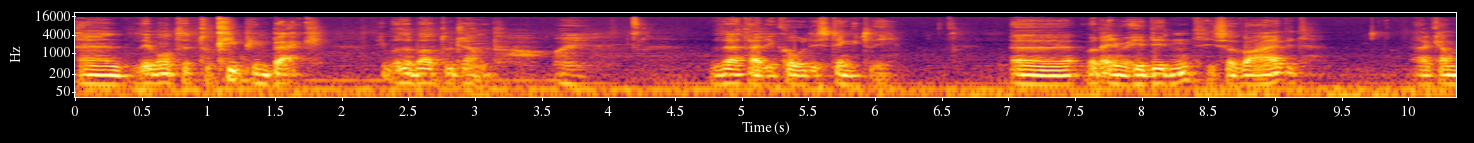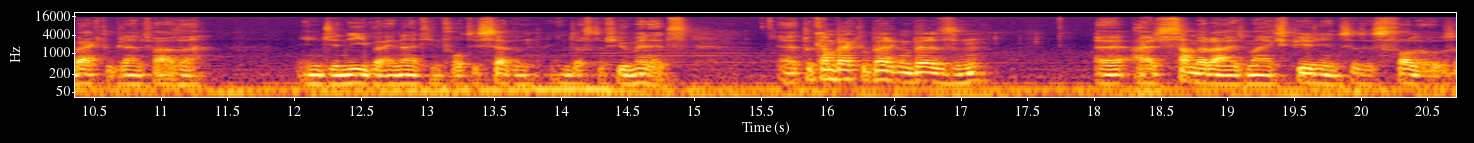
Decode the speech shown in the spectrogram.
and they wanted to keep him back. He was about to jump. That I recall distinctly. Uh, but anyway, he didn't. He survived. I come back to grandfather in Geneva in 1947 in just a few minutes. Uh, to come back to Bergen-Belsen, uh, I'll summarize my experiences as follows.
